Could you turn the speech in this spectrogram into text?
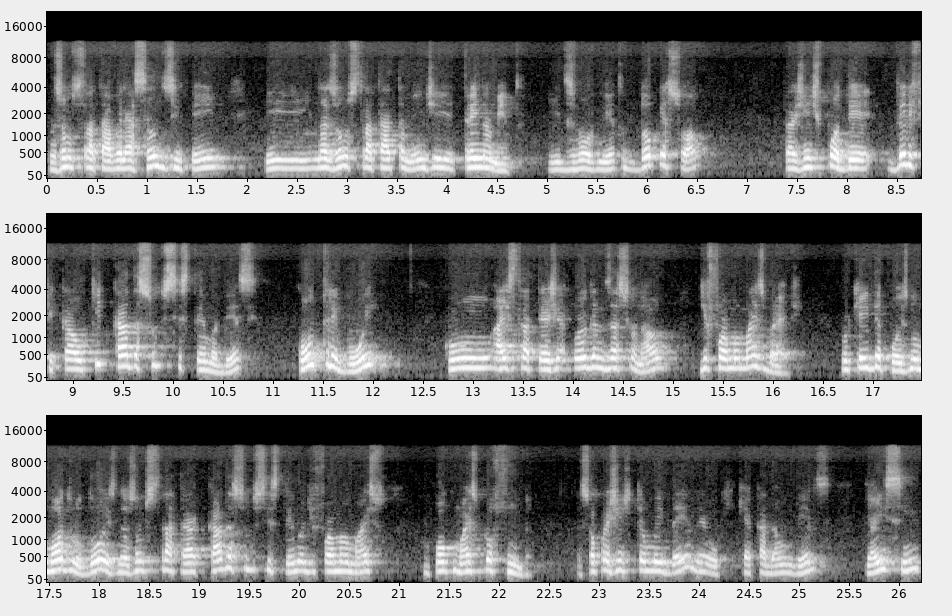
nós vamos tratar avaliação de desempenho e nós vamos tratar também de treinamento e desenvolvimento do pessoal para a gente poder verificar o que cada subsistema desse contribui com a estratégia organizacional de forma mais breve. Porque aí depois, no módulo 2, nós vamos tratar cada subsistema de forma mais, um pouco mais profunda. É só para a gente ter uma ideia, né, o que é cada um deles, e aí sim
